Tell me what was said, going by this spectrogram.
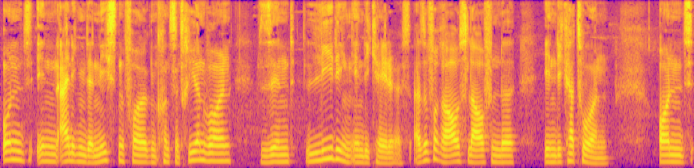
und in einigen der nächsten Folgen konzentrieren wollen, sind Leading Indicators, also vorauslaufende Indikatoren. Und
